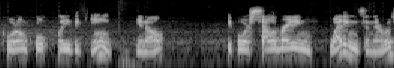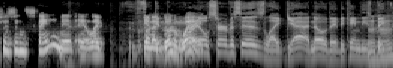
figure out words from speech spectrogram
quote unquote play the game, you know, people were celebrating weddings in there, which is insane. It, it like Fucking in a good memorial way. services, like yeah, no, they became these mm-hmm. big,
